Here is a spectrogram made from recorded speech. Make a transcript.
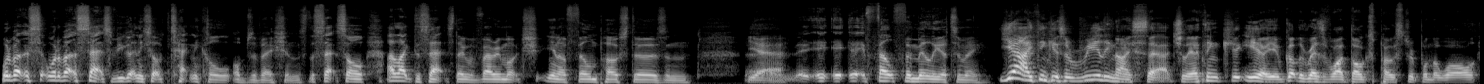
What about the what about the sets? Have you got any sort of technical observations? The sets all I like the sets. They were very much you know film posters and uh, Yeah. it, it, it felt familiar to me. Yeah, I think it's a really nice set, actually. I think, you know, you've got the Reservoir Dogs poster up on the wall.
